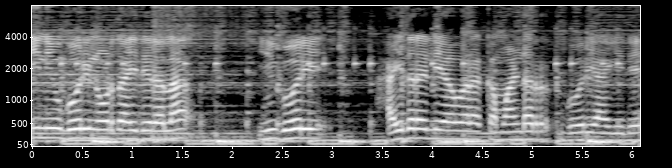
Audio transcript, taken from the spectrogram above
ಈ ನೀವು ಗೋರಿ ನೋಡ್ತಾ ಇದ್ದೀರಲ್ಲ, ಈ ಗೋರಿ ಹೈದರ್ ಅಲಿ ಅವರ ಕಮಾಂಡರ್ ಗೋರಿ ಆಗಿದೆ.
